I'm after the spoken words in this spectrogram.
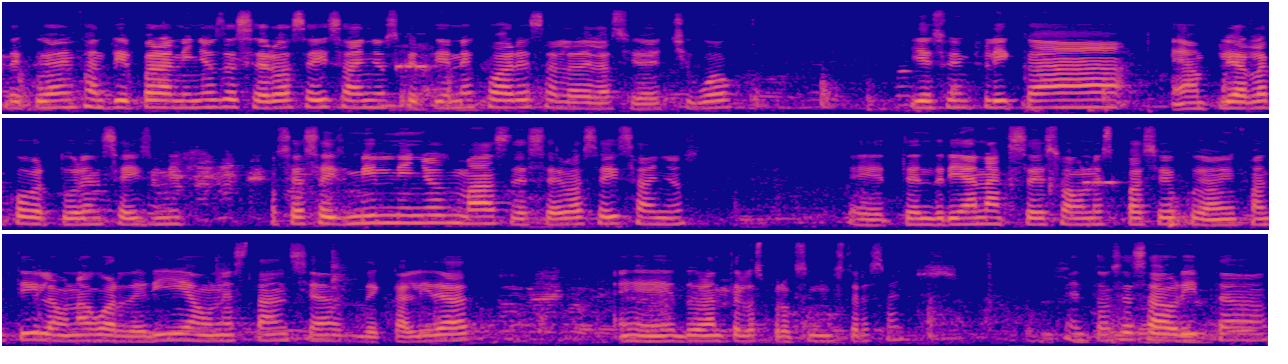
de cuidado infantil para niños de 0 a 6 años que tiene Juárez a la de la ciudad de Chihuahua. Y eso implica ampliar la cobertura en 6.000, o sea, 6.000 niños más de 0 a 6 años eh, tendrían acceso a un espacio de cuidado infantil, a una guardería, a una estancia de calidad eh, durante los próximos tres años. Entonces ahorita,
